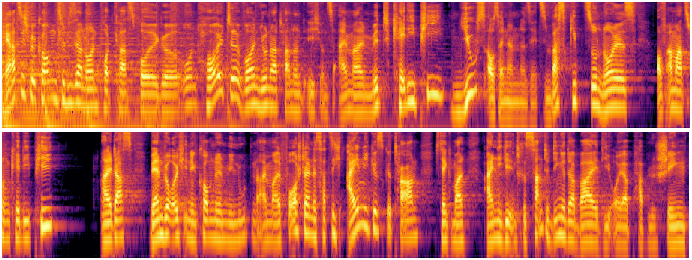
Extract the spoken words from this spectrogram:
Herzlich willkommen zu dieser neuen Podcast-Folge und heute wollen Jonathan und ich uns einmal mit KDP News auseinandersetzen. Was gibt's so Neues? Auf Amazon KDP. All das werden wir euch in den kommenden Minuten einmal vorstellen. Es hat sich einiges getan. Ich denke mal, einige interessante Dinge dabei, die euer Publishing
